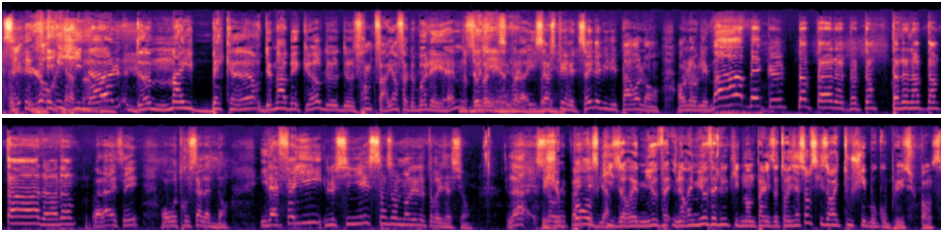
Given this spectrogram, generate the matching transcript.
C'est l'original de My Baker. De My Baker, de, de Frank Farian, enfin de Bonnet M. Bonnet M. Voilà, il s'est inspiré de ça, il a mis des paroles en, en anglais. My Baker. Voilà, on retrouve ça là-dedans. Il a failli le signer sans en demander l'autorisation. Là, Je pense qu'ils auraient mieux, il aurait mieux valu qu'ils demandent pas les autorisations parce qu'ils auraient touché beaucoup plus, je pense.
